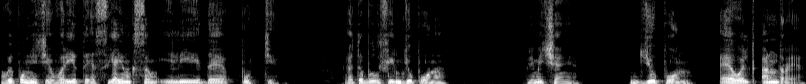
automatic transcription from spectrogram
вы помните «Варьете» с Янингсом или де Путти? Это был фильм Дюпона. Примечание. Дюпон. Эвальд Андре.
